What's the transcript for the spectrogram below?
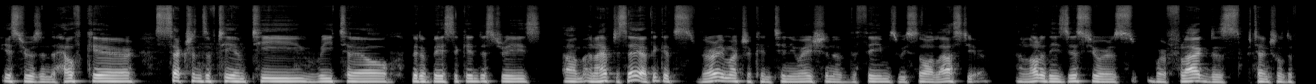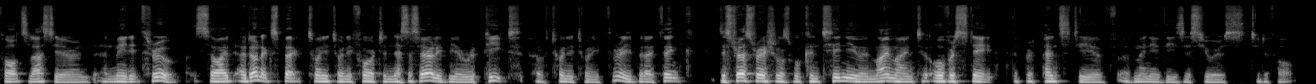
issues in the healthcare sections of TMT, retail, a bit of basic industries, um, and I have to say, I think it's very much a continuation of the themes we saw last year. And a lot of these issuers were flagged as potential defaults last year and, and made it through. So I, I don't expect 2024 to necessarily be a repeat of 2023, but I think distress ratios will continue, in my mind, to overstate the propensity of, of many of these issuers to default.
